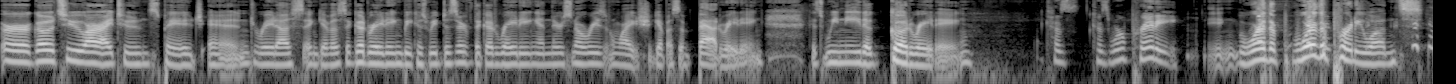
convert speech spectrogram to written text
or go to our itunes page and rate us and give us a good rating because we deserve the good rating and there's no reason why you should give us a bad rating because we need a good rating Because because we're pretty. we're the we're the pretty ones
